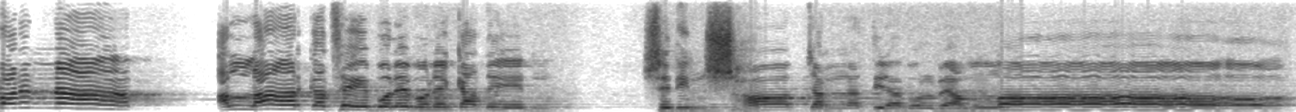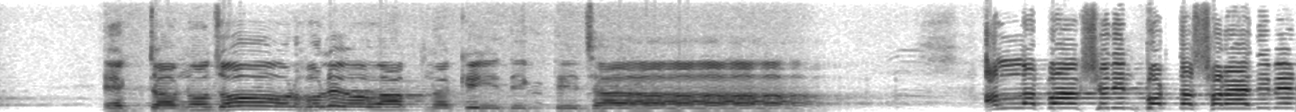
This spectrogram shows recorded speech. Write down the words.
পারেন না। আল্লাহর কাছে বলে বলে কাঁদেন, সেদিন সব জান্নাতীরা বলবে, আল্লাহ। একটা নজর হলেও আপনাকে দেখতে চায় আল্লাহ পাক সেদিন পর্দা সরায় দিবেন,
